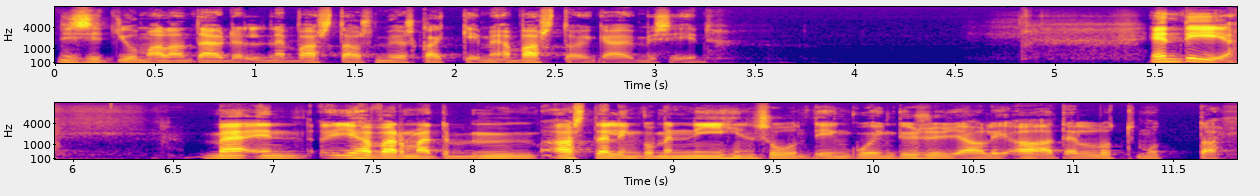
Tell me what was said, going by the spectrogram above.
niin sitten Jumalan täydellinen vastaus myös kaikkiin meidän vastoinkäymisiin. En tiedä. Mä en ihan varma, että astelinko me niihin suuntiin kuin kysyjä oli ajatellut, mutta –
